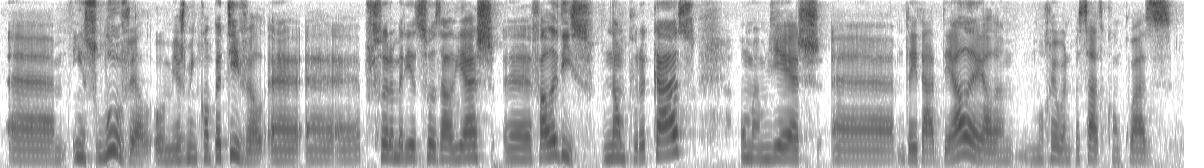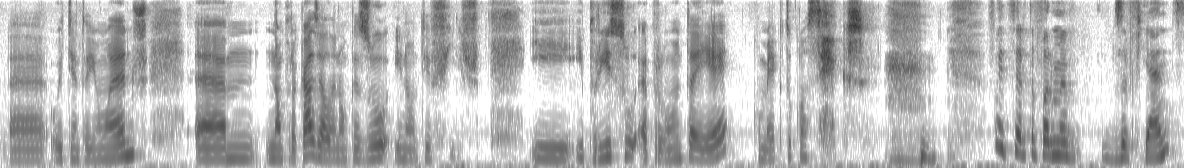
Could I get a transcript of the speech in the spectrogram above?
Uh, insolúvel ou mesmo incompatível. Uh, uh, a professora Maria de Souza, aliás, fala disso. Não por acaso, uma mulher da idade dela, ela morreu ano passado com quase uh, 81 anos, um, não por acaso ela não casou e não teve filhos. E, e por isso a pergunta é: como é que tu consegues? Foi de certa forma desafiante,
